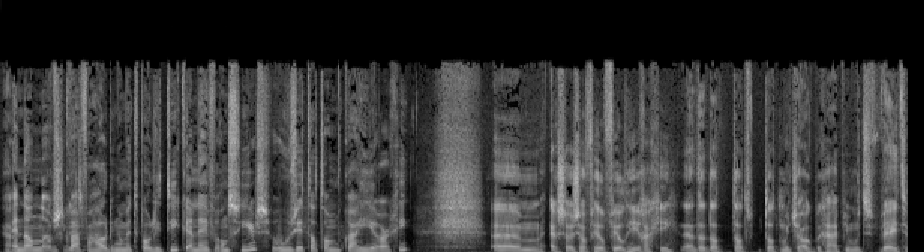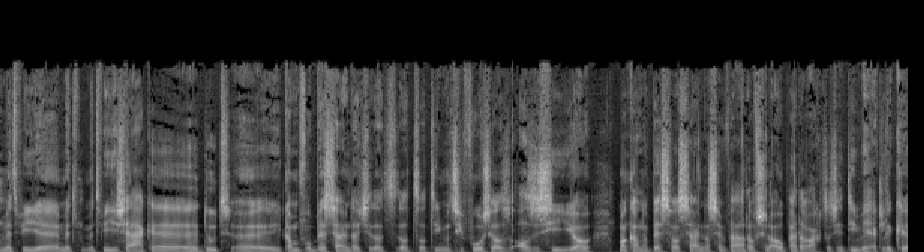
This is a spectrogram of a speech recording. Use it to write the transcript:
en dan absoluut. qua verhoudingen met politiek en leveranciers? Hoe zit dat dan qua hiërarchie? Um, er is sowieso heel veel hiërarchie. dat, dat, dat, dat, moet je ook begrijpen. Je moet weten met wie je, met, met wie je zaken uh, doet. Uh, je kan bijvoorbeeld best zijn dat, je dat, dat, dat iemand zich voorstelt als een CEO. Maar het kan ook best wel zijn dat zijn vader of zijn opa erachter zit... die werkelijk uh,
